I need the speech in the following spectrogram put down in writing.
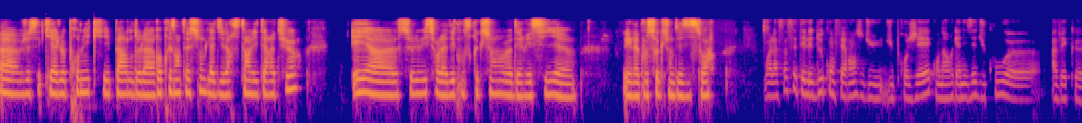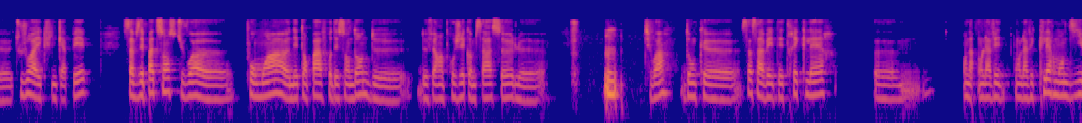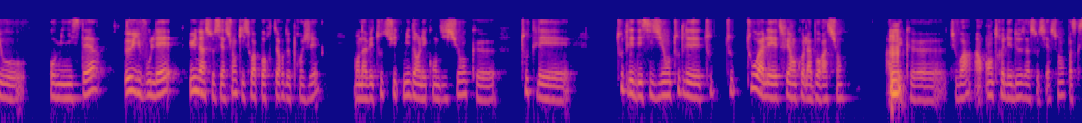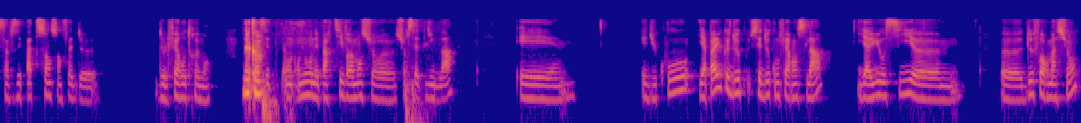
Je sais qu'il y a le premier qui parle de la représentation de la diversité en littérature et celui sur la déconstruction des récits et la construction des histoires. Voilà, ça, c'était les deux conférences du, projet qu'on a organisées du coup euh, avec, euh, toujours avec FinCapé. Ça faisait pas de sens, tu vois, euh, pour moi, n'étant pas afrodescendante, de, de faire un projet comme ça seule. Mm. Tu vois Donc, ça, ça avait été très clair. on, a, on l'avait clairement dit au, au ministère. Eux, ils voulaient une association qui soit porteur de projet. On avait tout de suite mis dans les conditions que toutes les, toutes les décisions, toutes les, tout, tout, tout, allait être fait en collaboration mmh. avec, euh, tu vois, entre les deux associations parce que ça faisait pas de sens en fait de, de le faire autrement. D'accord. nous, on est parti vraiment sur, euh, sur cette ligne-là. Et, et du coup, il n'y a pas eu que deux, ces deux conférences-là. Il y a eu aussi euh, deux formations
